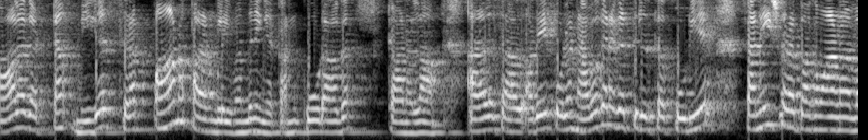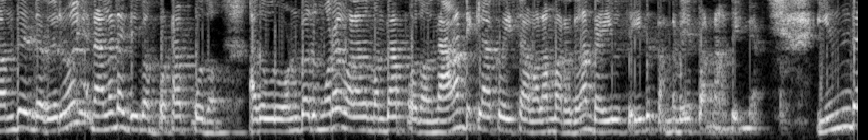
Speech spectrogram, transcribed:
காலகட்டம் மிக சிறப்பான பலன்களை வந்து நீங்கள் கண்கூடாக காணலாம். அதனால் ச அதே போல் நவகிரகத்தில் இருக்கக்கூடிய சனீஸ்வர பகவானை வந்து இந்த வெறும் நல்லெண்ணெய் தீபம் போட்டால் போதும். அது ஒரு ஒன்பது முறை வளம் வந்தால் போதும். இந்த ஆண்டி கிளாக் வைஸாக வளம் வர்றதெல்லாம் தயவு செய்து பண்ணவே பண்ணாதீங்க. இந்த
